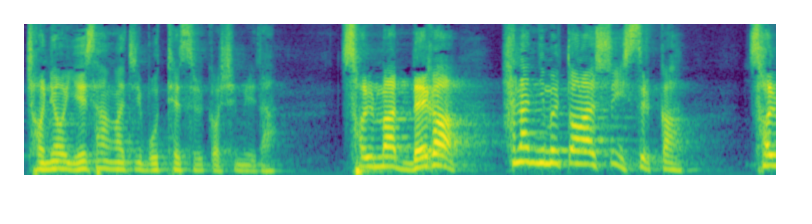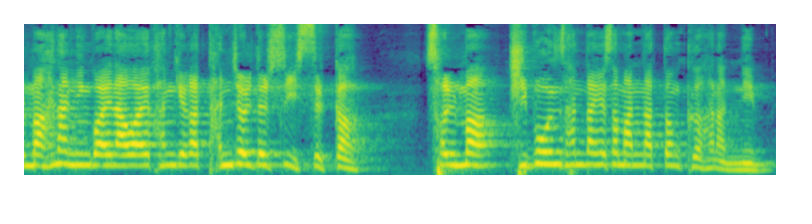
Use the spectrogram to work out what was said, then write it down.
전혀 예상하지 못했을 것입니다. 설마 내가 하나님을 떠날 수 있을까? 설마 하나님과의 나와의 관계가 단절될 수 있을까? 설마 기본 산당에서 만났던 그 하나님,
